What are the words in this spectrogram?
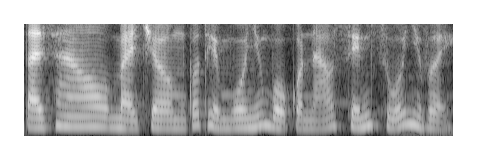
Tại sao mẹ chồng có thể mua những bộ quần áo xến xúa như vậy?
